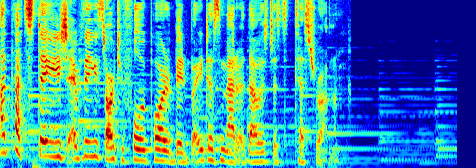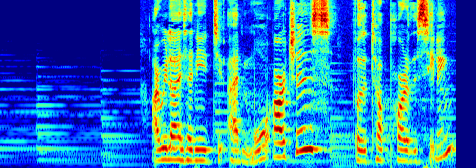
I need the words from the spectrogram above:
At that stage, everything started to fall apart a bit, but it doesn't matter. That was just a test run. I realized I needed to add more arches for the top part of the ceiling.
